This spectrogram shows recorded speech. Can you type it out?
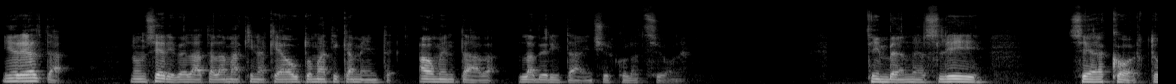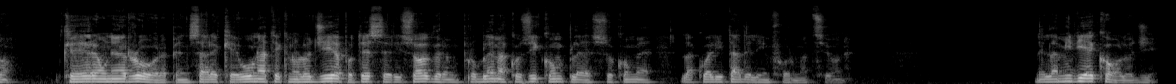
in realtà non si è rivelata la macchina che automaticamente aumentava la verità in circolazione. Tim Berners-Lee si è accorto che era un errore pensare che una tecnologia potesse risolvere un problema così complesso come la qualità dell'informazione. Nella media ecology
